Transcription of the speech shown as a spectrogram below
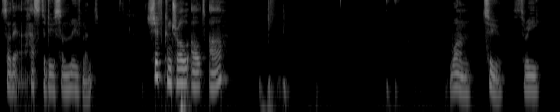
so that it has to do some movement. Shift Control Alt R. One, two, three,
